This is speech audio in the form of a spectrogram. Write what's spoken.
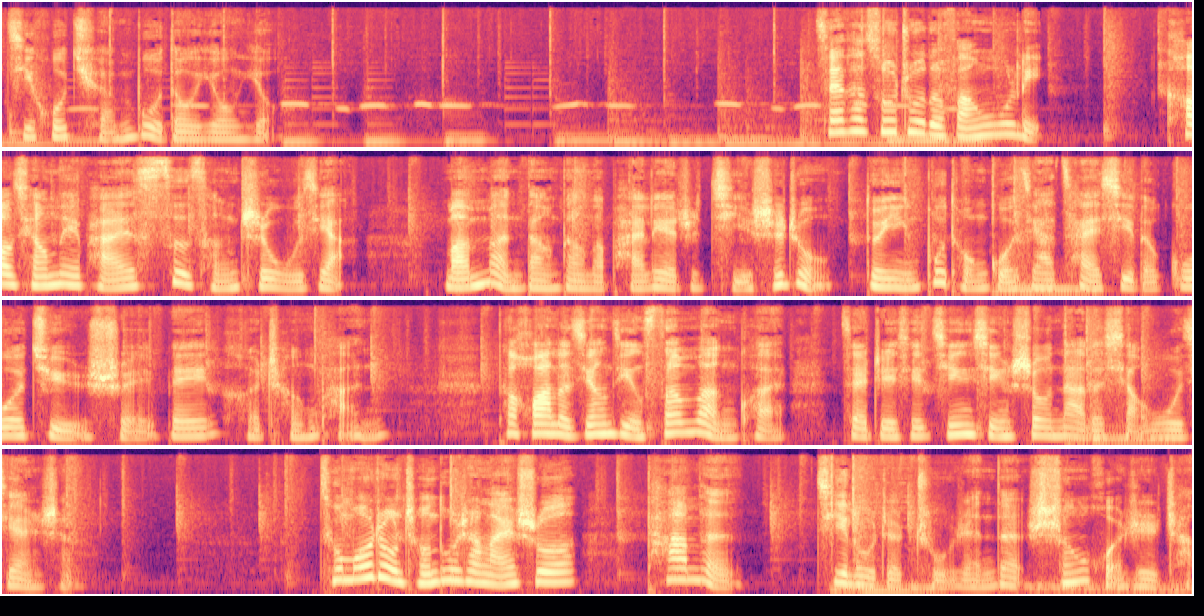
几乎全部都拥有。在她租住的房屋里，靠墙那排四层置物架。满满当当的排列着几十种对应不同国家菜系的锅具、水杯和盛盘，他花了将近三万块在这些精心收纳的小物件上。从某种程度上来说，他们记录着主人的生活日常。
